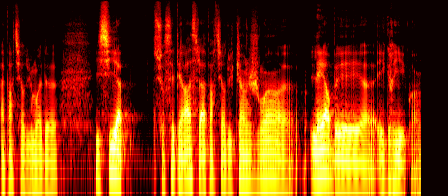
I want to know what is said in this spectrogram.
à partir du mois de, Ici, sur ces terrasses-là, à partir du 15 juin, euh, l'herbe est, euh, grillée. Quoi.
